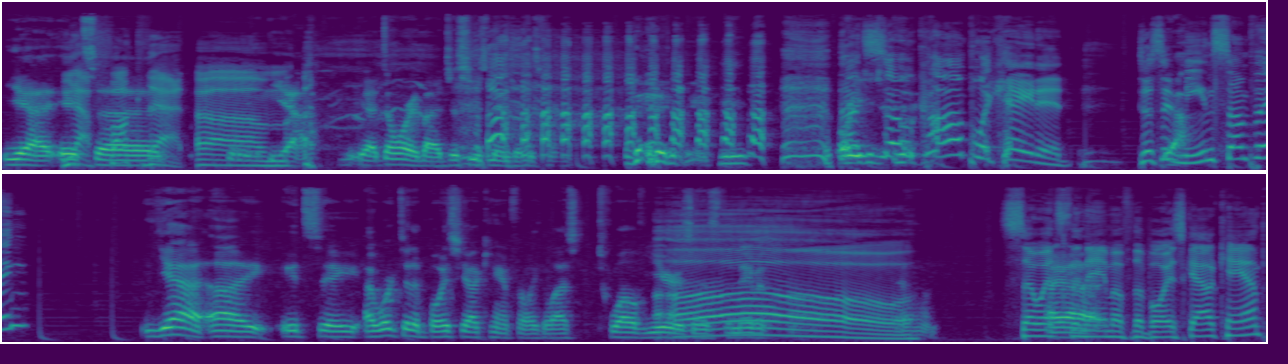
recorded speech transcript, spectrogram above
Yeah, it's yeah, fuck uh, that. Um, yeah, yeah. Don't worry about it. Just use ninja. It's. That's so just- complicated. Does it Yeah. mean something? yeah, uh, it's a. I worked at a Boy Scout camp for like the last twelve years. and it's the name of, Oh. um, So it's I, the uh, name of the Boy Scout camp?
